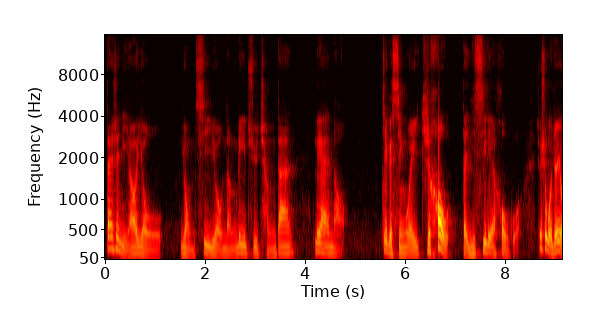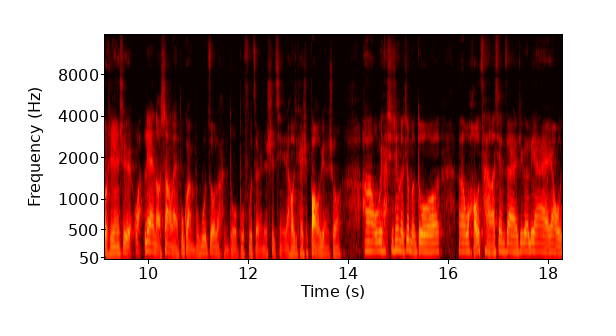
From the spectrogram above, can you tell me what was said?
但是你要有勇气、有能力去承担恋爱脑这个行为之后。的一系列后果，就是我觉得有些人是哇，恋爱脑上来不管不顾做了很多不负责任的事情，然后就开始抱怨说啊，我为他牺牲了这么多，呃，我好惨啊，现在这个恋爱让我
